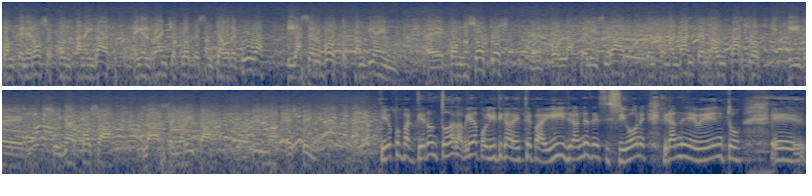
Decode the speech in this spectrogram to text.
con generosa espontaneidad en el Rancho Club de Santiago de Cuba y hacer votos también eh, con nosotros eh, por la felicidad del comandante Raúl Castro y de su ya esposa, la señorita Vilma Ellos compartieron toda la vida política de este país, grandes decisiones, grandes eventos. Eh,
